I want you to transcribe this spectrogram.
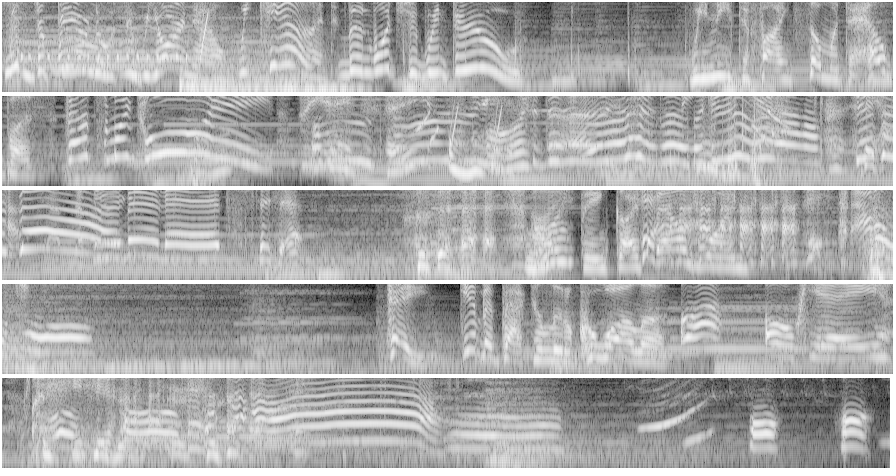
Mr. Bear knows who we are now. We can't. Then what should we do? We need to find someone to help us. That's my toy! Hey? I think I found one. Ouch! Hey, give it back to little koala. Uh, okay.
